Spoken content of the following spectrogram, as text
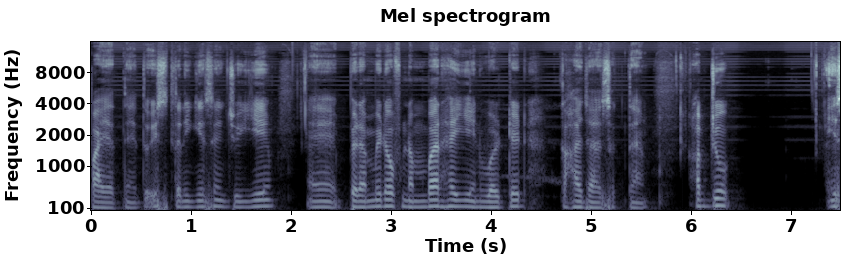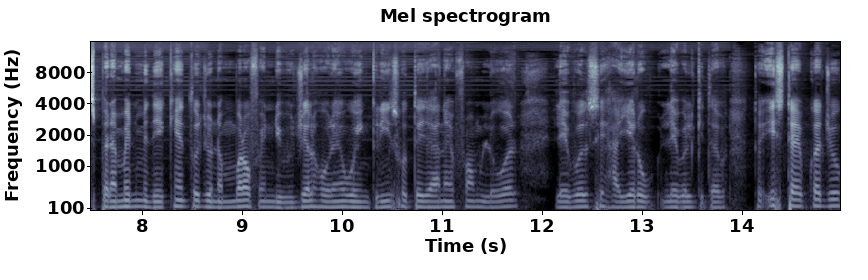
पाए जाते हैं। तो इस तरीके से जो ये पिरामिड ऑफ़ नंबर है, ये इन्वर्टेड कहा जा सकता है। अब जो इस पिरामिड में देखें तो जो नंबर ऑफ़ इंडिविजुअल हो रहे हैं, वो इंक्रीज़ होते जा रहे हैं फ्रॉम लोअर लेवल से हायर लेवल की तरफ़। तो इस टाइप का जो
